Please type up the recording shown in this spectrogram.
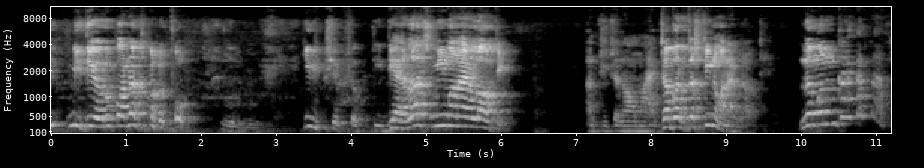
मी देहरूपानंच कळतो. ही विक्षेप शक्ती. देहालाच मी म्हणायला लावते. आणि तिचं नाव माया जबरदस्तीनं म्हणायला लावते. न म्हणून काय करतात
